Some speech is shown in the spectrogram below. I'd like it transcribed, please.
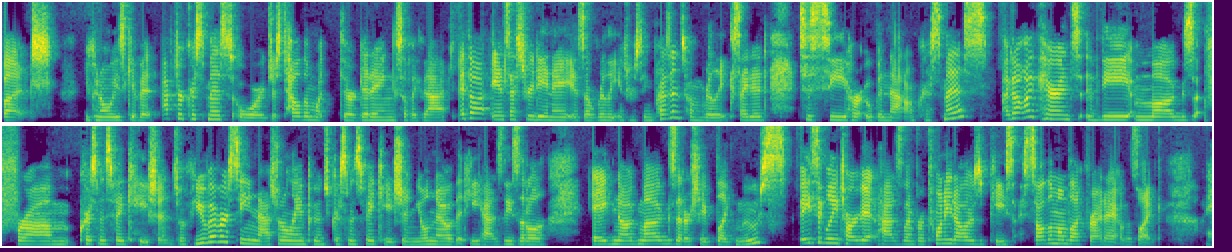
but you can always give it after Christmas or just tell them what they're getting, stuff like that. I thought Ancestry DNA is a really interesting present, so I'm really excited to see her open that on Christmas. I got my parents the mugs from Christmas Vacation. So if you've ever seen National Lampoon's Christmas Vacation, you'll know that he has these little eggnog mugs that are shaped like moose. Basically, Target has them for $20 a piece. I saw them on Black Friday. I was like, I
